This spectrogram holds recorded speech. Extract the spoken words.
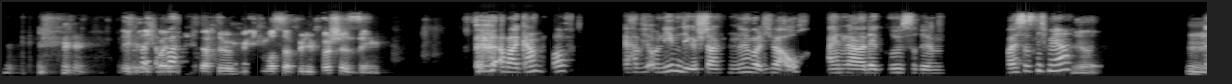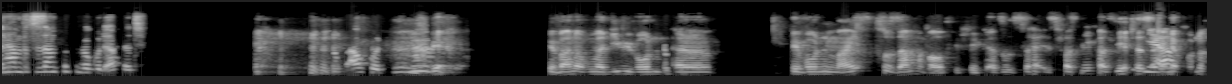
Ich, ich Aber- weiß, ich dachte irgendwie, ich muss da für die Fische singen. Aber ganz oft habe ich auch neben dir gestanden, ne? weil ich war auch einer der Größeren. Weißt du das nicht mehr? Ja. Dann Hm. haben wir zusammen Fische begutachtet. Auch gut. wir, wir waren auch immer die, wir wurden, äh, wir wurden meist zusammen rausgeschickt. Also es ist fast nie passiert, dass Ja. einer von uns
